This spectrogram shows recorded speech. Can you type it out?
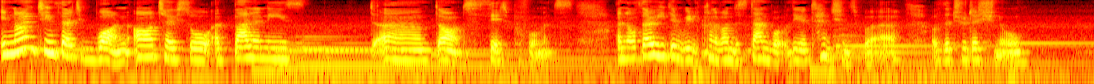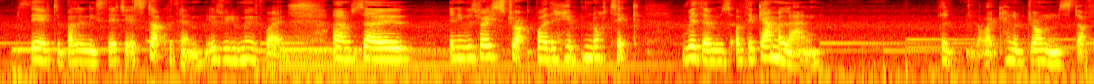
In 1931, Artaud saw a Balinese um, dance theatre performance, and although he didn't really kind of understand what the intentions were of the traditional theatre, Balinese theatre, it stuck with him. He was really moved by it. Um, so, and he was very struck by the hypnotic rhythms of the gamelan, the like kind of drum stuff,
